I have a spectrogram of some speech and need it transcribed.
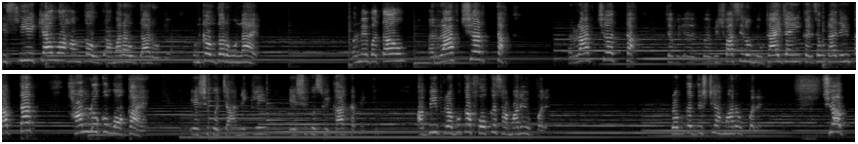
इसलिए क्या हुआ? हमका हमारा उद्धार हो गया। उनका उद्धार होना है। और मैं बताऊँ रैप्चर तक रैप्चर तक, जब विश्वासी लोग उठाए जाएँगे, कर से उठाए जाएँगे, तब तक हम लोग को मौका है यीशु को जानने के लिए, यीशु को स्वीकार करने के लिए। अभी प्रभु का फोकस हमारे ऊपर है। प्रभु का दृष्टि हमारे ऊपर है। जब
